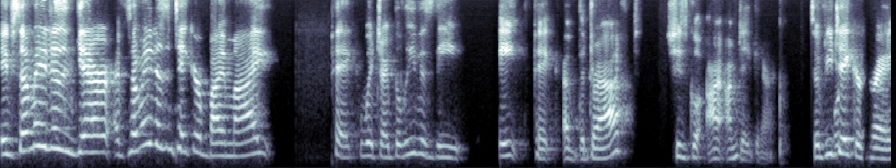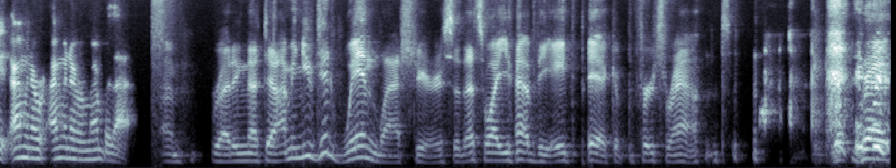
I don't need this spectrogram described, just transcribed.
If somebody doesn't get her, if somebody doesn't take her by my pick, which I believe is the eighth pick of the draft, she's go. I, am taking her. So if you what? take her, great. I'm gonna I'm gonna remember that. I'm writing that down. I mean, you did win last year, so that's why you have the eighth pick of the first round. Great.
